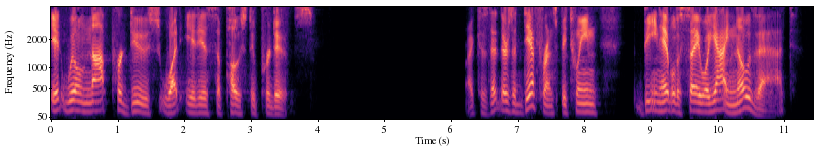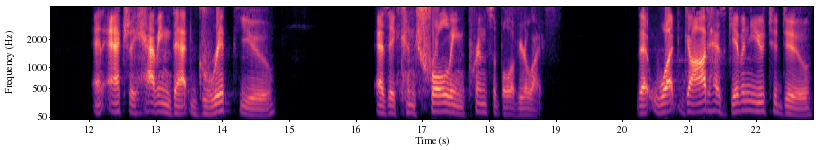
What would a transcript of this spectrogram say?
it will not produce what it is supposed to produce. Right? Because there's a difference between being able to say, well, yeah, I know that, and actually having that grip you as a controlling principle of your life that what God has given you to do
